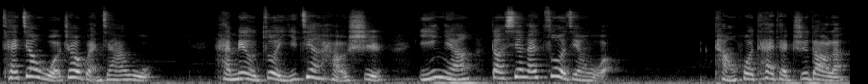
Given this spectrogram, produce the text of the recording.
才叫我照管家务，还没有做一件好事，姨娘倒先来作践我。倘或太太知道了，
